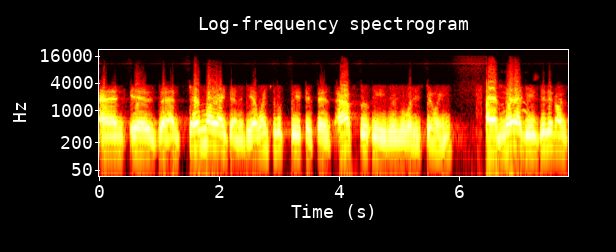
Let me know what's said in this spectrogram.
and is uh, and stole my identity. I went to the police. They said it's absolutely illegal what he's doing. I have no idea. He did it on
